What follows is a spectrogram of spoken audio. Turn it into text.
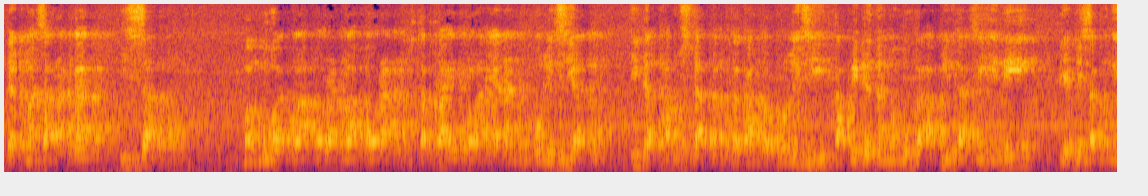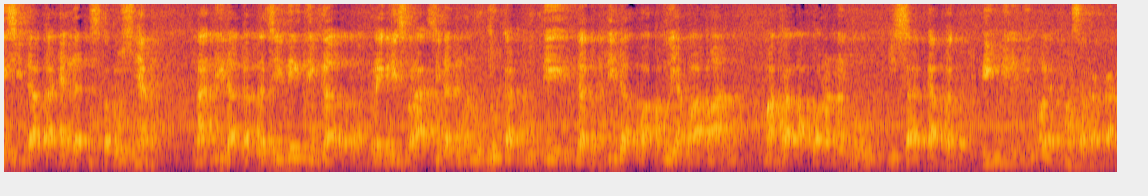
dan masyarakat bisa membuat laporan-laporan terkait pelayanan kepolisian tidak harus datang ke kantor polisi. Tapi dengan membuka aplikasi ini dia bisa mengisi datanya dan seterusnya nanti datang ke sini tinggal registrasi dan menunjukkan bukti dan tidak waktu yang lama maka laporan itu bisa dapat dimiliki oleh masyarakat.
